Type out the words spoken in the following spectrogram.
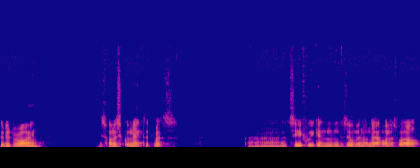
do the drawing. This one is connected. Let's uh, let's see if we can zoom in on that one as well.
